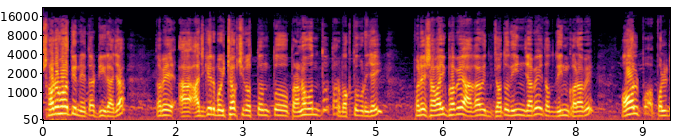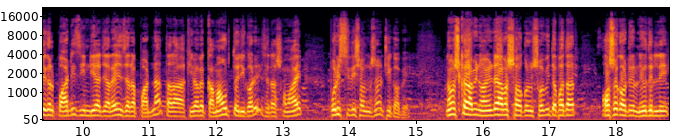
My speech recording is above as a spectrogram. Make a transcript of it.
সর্বভারতীয় নেতা ডি রাজা। তবে আজকের বৈঠক ছিল অত্যন্ত প্রাণবন্ত তার বক্তব্য অনুযায়ী। ফলে স্বাভাবিকভাবে আগামী যত দিন যাবে তত দিন করাবে অল পলিটিক্যাল পার্টিস ইন্ডিয়ার অ্যালায়েন্স যারা পার্টনার তারা কীভাবে কামআউট তৈরি করে, সেটা সময়ের পরিস্থিতির সঙ্গে সঙ্গে ঠিক হবে। নমস্কার, আমি নয়নরা আমার সহকর্মী সৌমিতা পাদার, অশোক হোটেল, নিউ দিল্লি।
